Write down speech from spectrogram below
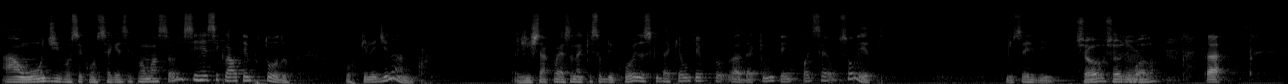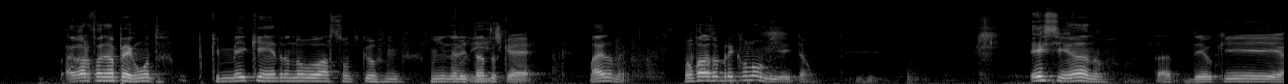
aonde você consegue essa informação e se reciclar o tempo todo, porque ele é dinâmico. A gente está conversando aqui sobre coisas que daqui a um tempo, ah, daqui a um tempo pode ser obsoleta. Não servir. Show, show de bola. Tá. Agora vou fazer uma pergunta que meio que entra no assunto que o menino ele tanto quer. Mais ou menos. Vamos falar sobre economia, então. Esse ano, tá, deu que,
